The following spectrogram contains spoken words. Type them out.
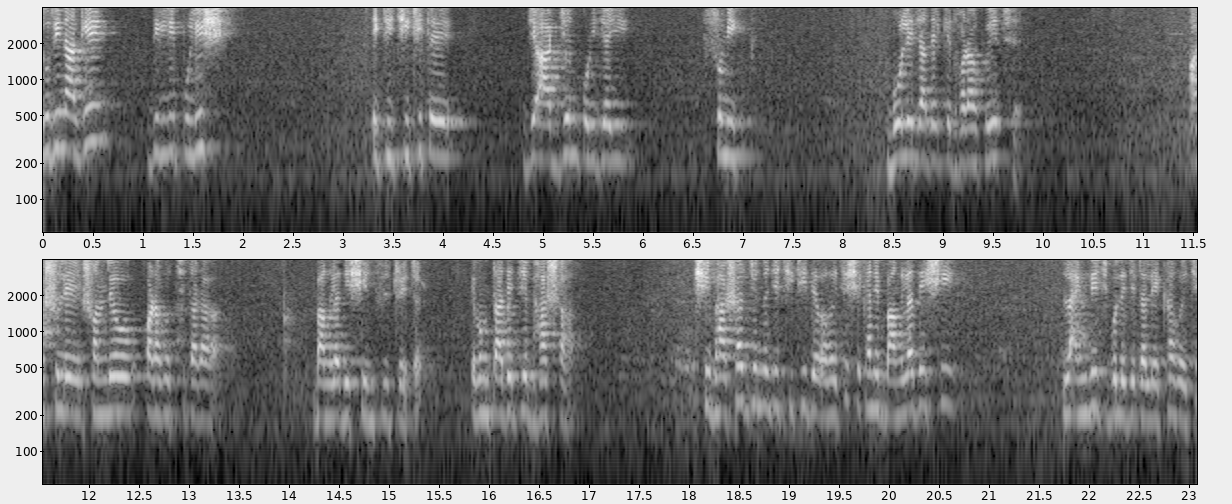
দুদিন আগে দিল্লি পুলিশ একটি চিঠিতে যে আটজন পরিযায়ী শ্রমিক বলে যাদেরকে ধরা হয়েছে, আসলে সন্দেহ করা হচ্ছে তারা বাংলাদেশি ইনফিলট্রেটর এবং তাদের যে ভাষা, সেই ভাষার জন্য যে চিঠি দেওয়া হয়েছে, সেখানে বাংলাদেশি ল্যাঙ্গুয়েজ বলে যেটা লেখা হয়েছে,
